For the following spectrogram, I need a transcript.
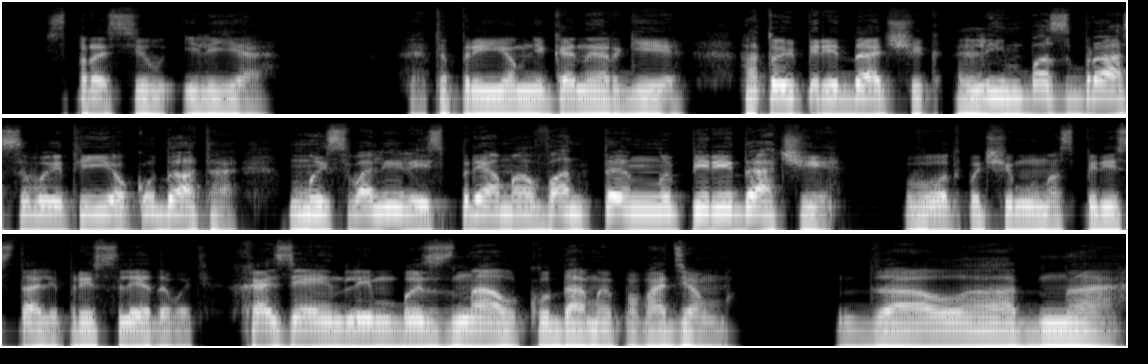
— спросил Илья. «Это приемник энергии, а то и передатчик. Лимба сбрасывает ее куда-то. Мы свалились прямо в антенну передачи!» Вот почему нас перестали преследовать. Хозяин Лимбы знал, куда мы попадем. «Да ладно!»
